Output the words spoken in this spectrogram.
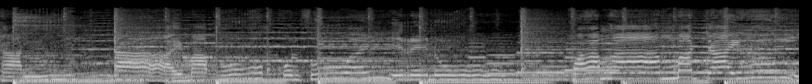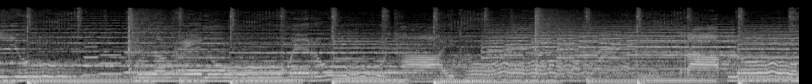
ฉัน ได้มาพบคนสวยเรนู ความงามมัดใจให้อยู่ เมืองเรนูไม่รู้ถ่ายทอตราบโลก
